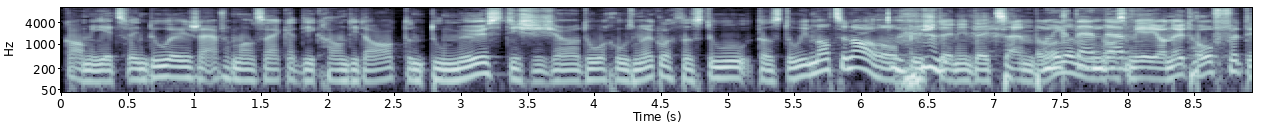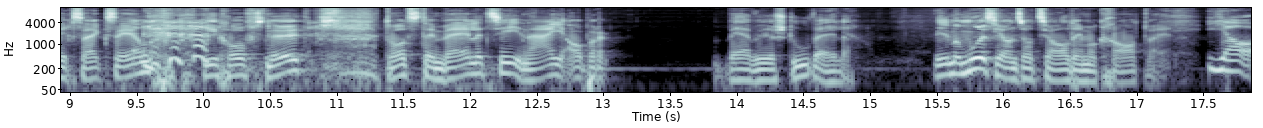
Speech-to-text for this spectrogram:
Gami, jetzt, wenn du einfach mal sagen, die Kandidat und du müsstest, ist ja durchaus möglich, dass du, dass du im Nationalrat bist dann im Dezember, oder? Was wir ja nicht hoffen, ich sage es ehrlich, ich hoffe es nicht. Trotzdem wählen sie. Nein, aber wer würdest du wählen? Weil man muss ja einen Sozialdemokrat wählen. Ja,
